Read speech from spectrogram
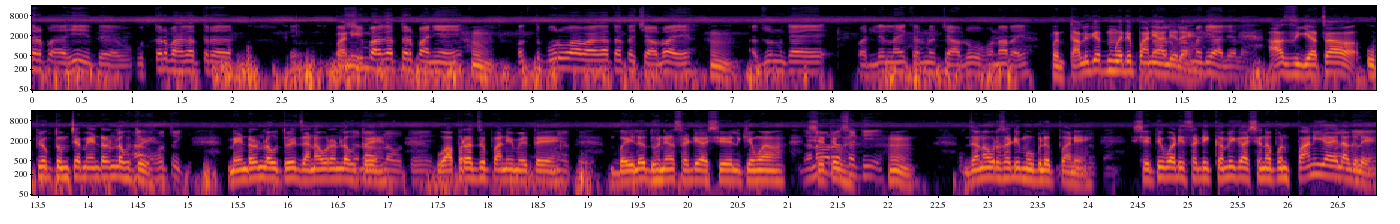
तर हे द- उत्तर भागात तर पश्चिम भागात तर पाणी आहे. हं. फक्त पूर्व भागात आता चालू आहे. हं. अजून काय पडलेलं नाही कारण चालू होणार आहे. पण तालुक्यात मध्ये पाणी आलेलं आहे. मध्ये आलेलं आहे. आज याचा उपयोग तुमच्या मेंढरांना होतोय. हा, होतोय की. मेंढरांना होतोय जनावरांना होतोय. जनावराला होतोय. वापराचं पाणी मिळतंय. मिळतंय. बैल धुण्यासाठी असेल किंवा शेती जनावरांसाठी. हं. जनावरांसाठी मुबलक पाणी आहे. शेतीवाडीसाठी कमी गाशानं पण पाणी यायला लागलंय.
